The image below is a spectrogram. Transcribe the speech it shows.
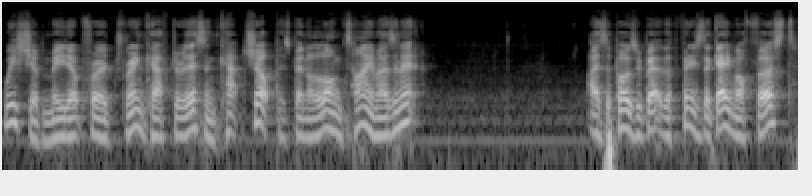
We should meet up for a drink after this and catch up. It's been a long time, hasn't it? I suppose we better finish the game off first.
